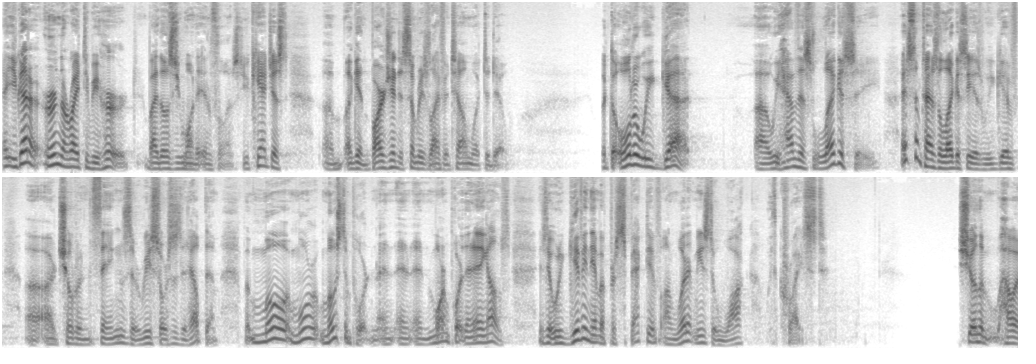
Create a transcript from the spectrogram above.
Now, you've got to earn the right to be heard by those you want to influence. You can't just, um, again, barge into somebody's life and tell them what to do. But the older we get, uh, we have this legacy. And sometimes the legacy is we give uh, our children things or resources that help them. But more, more, most important and, and, and more important than anything else is that we're giving them a perspective on what it means to walk with Christ. Show them how,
